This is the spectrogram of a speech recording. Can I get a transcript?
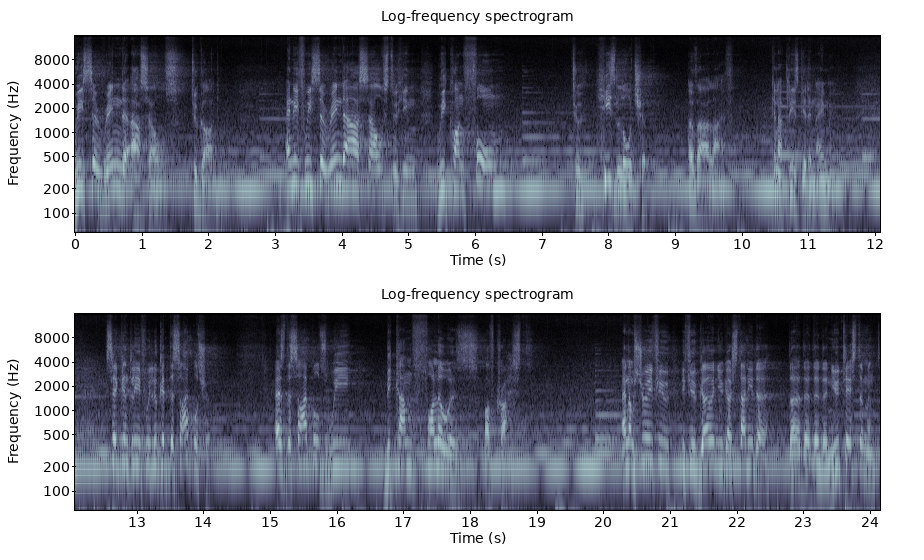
we surrender ourselves to God. And if we surrender ourselves to Him, we conform to His Lordship over our life. Can I please get an amen? Secondly, if we look at discipleship, as disciples, we become followers of Christ. And I'm sure if you, if you go and you go study the, the, the, the New Testament,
